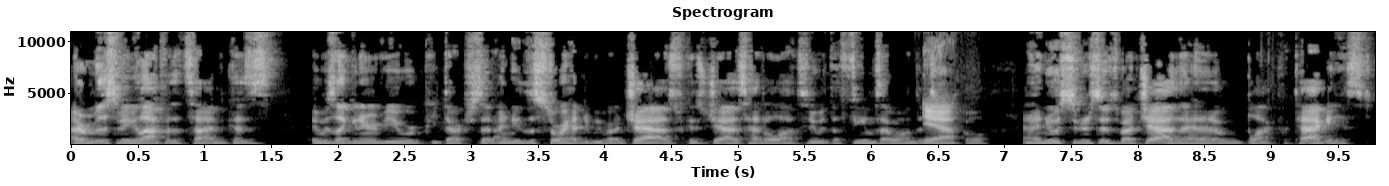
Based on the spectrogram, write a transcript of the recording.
I remember this made me laugh at the time because it was like an interview where Pete Docter said, I knew the story had to be about jazz because jazz had a lot to do with the themes I wanted to Yeah. tackle. And I knew as soon as it was about jazz, I had to have a black protagonist,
